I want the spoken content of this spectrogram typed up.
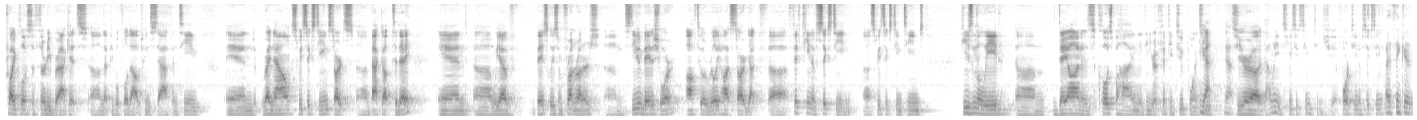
probably close to 30 brackets um, that people filled out between staff and team. And right now, Sweet 16 starts uh, back up today, and uh, we have basically some front runners. Um, Stephen Betashore off to a really hot start, got uh, 15 of 16 uh, Sweet 16 teams. He's in the lead. Um, Dejan is close behind. I think you're at 52 points. Yeah, you- yeah. So you're uh, how many Sweet 16 teams did you get? 14 of 16. I think, it,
